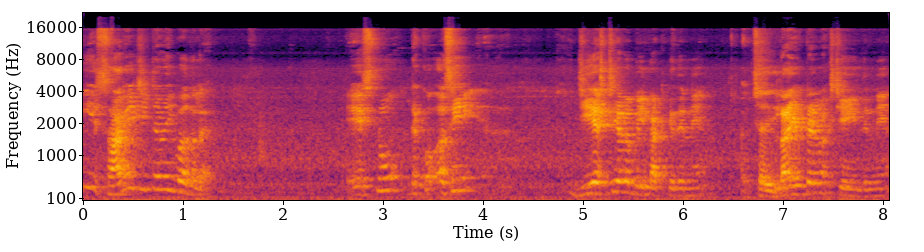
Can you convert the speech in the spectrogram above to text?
ਇਹ ਸਾਰੀ ਚੀਜ਼ਾਂ ਦਾ ਹੀ ਬਦਲ ਹੈ। ਇਸ ਨੂੰ ਦੇਖੋ ਅਸੀਂ GST ਵਾਲਾ ਬਿੱਲ ਕੱਟ ਕੇ ਦਿੰਨੇ ਆ ਅੱਛਾ ਜੀ। ਲਾਈਫ ਟਾਈਮ ਐਕਸਚੇਂਜ ਦਿੰਨੇ ਆ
